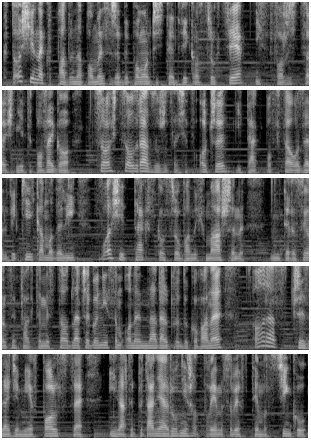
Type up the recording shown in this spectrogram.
Ktoś jednak wpadł na pomysł, żeby połączyć te dwie konstrukcje i stworzyć coś nietypowego. Coś, co od razu rzuca się w oczy i tak powstało zaledwie kilka modeli właśnie tak skonstruowanych maszyn. Interesującym faktem jest to, dlaczego nie są one nadal produkowane oraz czy znajdziemy je w Polsce. I na te pytania również odpowiemy sobie w tym odcinku.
